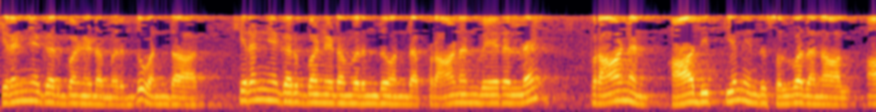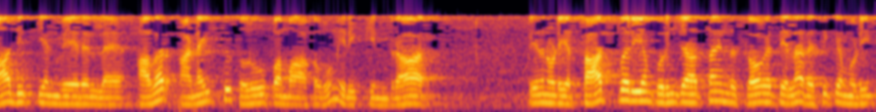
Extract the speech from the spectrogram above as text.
கிரண்ய கர்ப்பனிடமிருந்து வந்தார். கிரண்ய கர்ப்பனிடமிருந்து வந்த பிராணன் வேறல்ல. பிராணன் ஆதித்யன் என்று சொல்வதனால் ஆதித்யன் வேறல்ல. அவர் அனைத்து சொரூபமாகவும் இருக்கின்றார். இதனுடைய தாத்பரியம் புரிஞ்சாதான் இந்த ஸ்லோகத்தை எல்லாம் ரசிக்க முடியும்.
